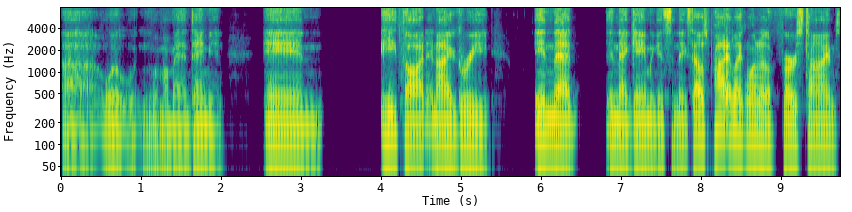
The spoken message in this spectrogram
uh, with, with my man Damien, and he thought, and I agreed, in that in that game against the Knicks, that was probably like one of the first times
